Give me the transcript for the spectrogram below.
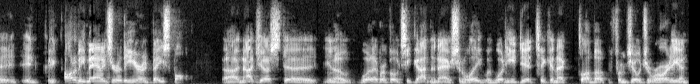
Thomson in, ought to be manager of the year in baseball, uh, not just uh, you know whatever votes he got in the National League, with what he did to connect club up from Joe Girardi and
